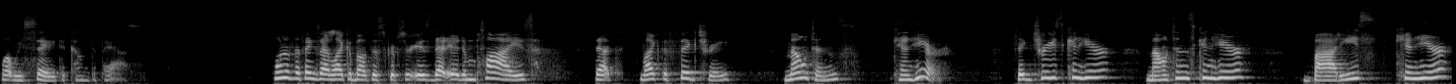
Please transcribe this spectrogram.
what we say to come to pass. One of the things I like about this scripture is that it implies that, like the fig tree, mountains can hear. Fig trees can hear, mountains can hear, bodies can hear.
